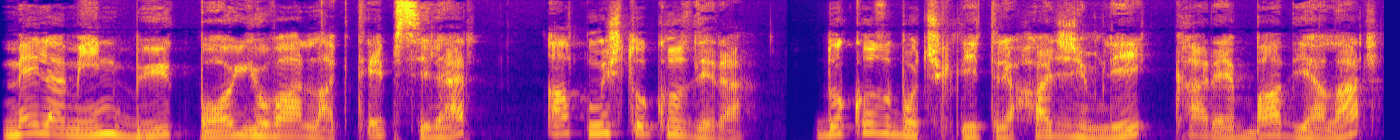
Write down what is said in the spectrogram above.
Melamin büyük boy yuvarlak tepsiler 69 lira. 9,5 litre hacimli kare badyalar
